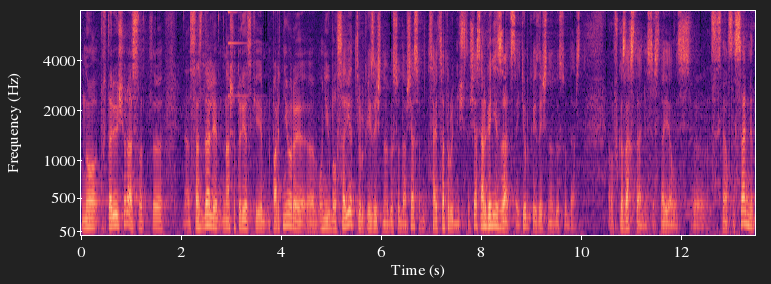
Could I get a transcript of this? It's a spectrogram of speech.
но повторю еще раз, вот э, создали наши турецкие партнеры, э, у них был совет тюркоязычного государства, сейчас совет сотрудничества, сейчас организация тюркоязычного государства. В Казахстане состоялось, э, состоялся саммит,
